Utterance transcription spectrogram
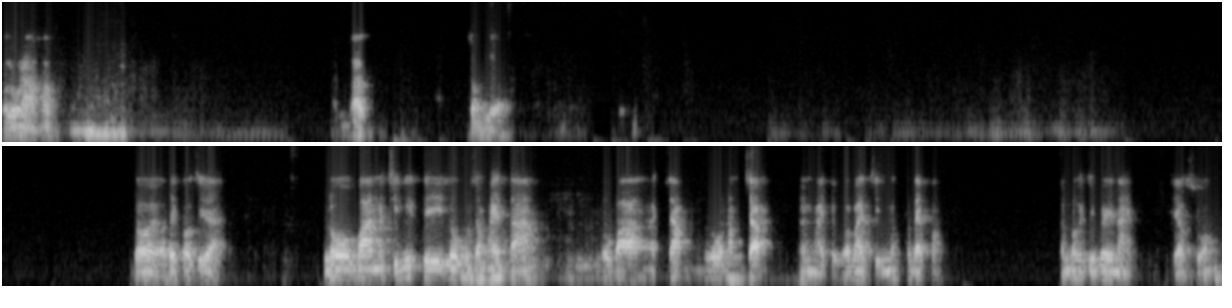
Có lúc nào không? Ấn vào chọn lựa rồi ở đây có gì ạ? Lô 39 XT lô 128 lô 300 lô 500 em hãy thử qua 39 nó có đẹp không? Ấn vào cái chữ V này kéo xuống.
